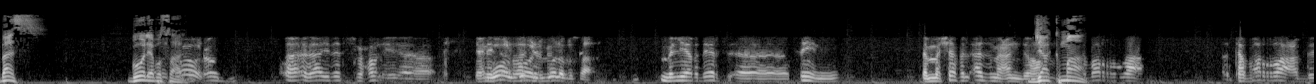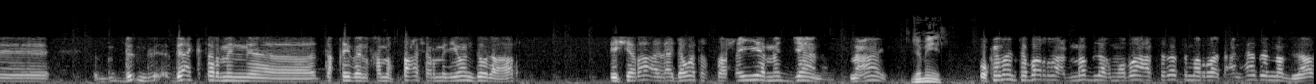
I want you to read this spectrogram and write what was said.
بس قول يا أبو صالح. آه، إذا تسمحوا لي آه، يعني قول قول قول أبو صالح. ملياردير آه، صيني. لما شاف الأزمة عندهم جاك ما تبرع تبرع ب بأكثر من تقريبا 15 مليون دولار لشراء الأدوات الصحية مجانا. معاي؟ جميل. وكمان تبرع بمبلغ مضاعف ثلاث مرات عن هذا المبلغ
